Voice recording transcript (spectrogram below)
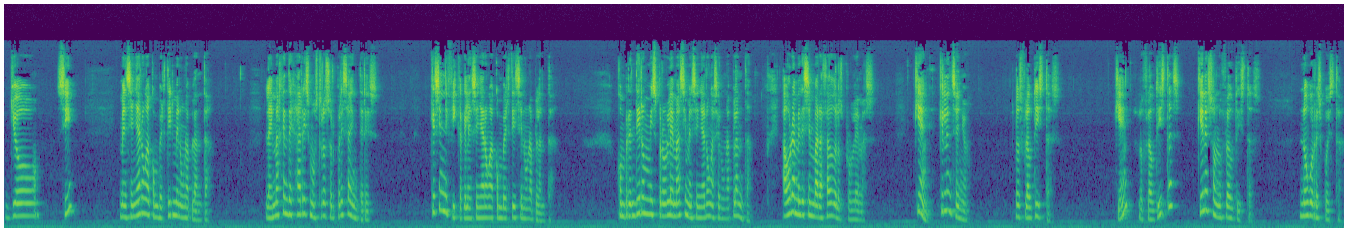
Yo. ¿Sí? Me enseñaron a convertirme en una planta. La imagen de Harris mostró sorpresa e interés. ¿Qué significa que le enseñaron a convertirse en una planta? comprendieron mis problemas y me enseñaron a ser una planta. Ahora me he desembarazado de los problemas. ¿Quién? ¿Quién le enseñó? Los flautistas. ¿Quién? ¿Los flautistas? ¿Quiénes son los flautistas? No hubo respuesta.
